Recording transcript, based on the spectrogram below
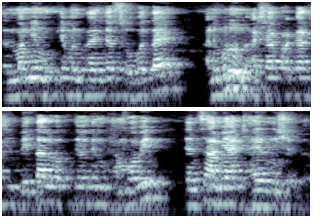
सन्माननीय मुख्यमंत्र्यांच्या सोबत आहे. आणि म्हणून अशा प्रकारची बेताल वक्तव्य त्यांनी थांबवावीत त्यांचा आम्ही आज जाहीर निषेध करतो.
